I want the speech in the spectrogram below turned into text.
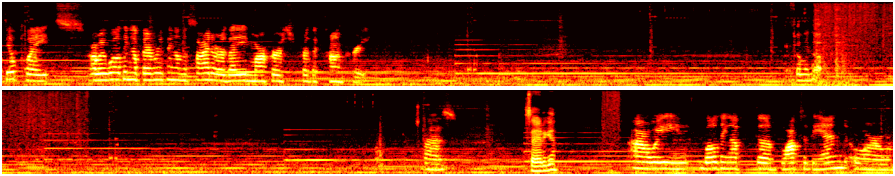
steel plates. Are we welding up everything on the side, or are they markers for the concrete? Filling up. Fuzz. Say it again. Are we welding up the blocks at the end, or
